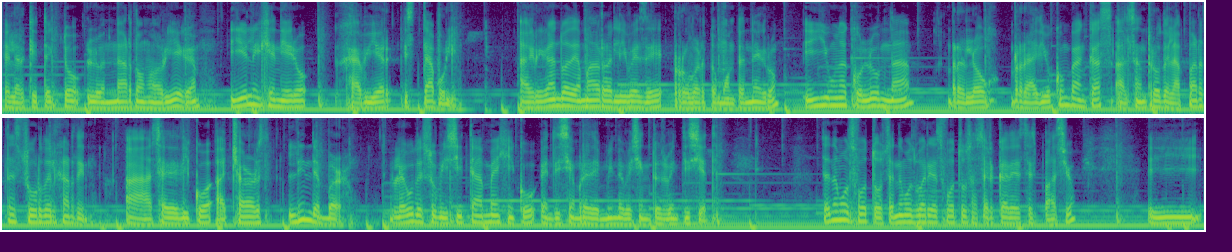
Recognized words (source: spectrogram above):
el arquitecto Leonardo Noriega y el ingeniero Javier Staboli, agregando además relieves de Roberto Montenegro y una columna reloj radio con bancas al centro de la parte sur del jardín. Ah, se dedicó a Charles Lindbergh luego de su visita a México en diciembre de 1927. Tenemos fotos, tenemos varias fotos acerca de este espacio y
